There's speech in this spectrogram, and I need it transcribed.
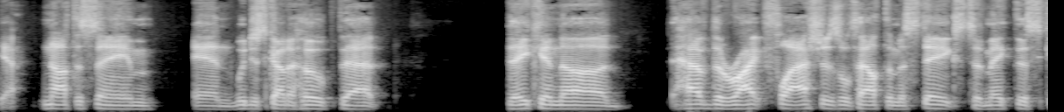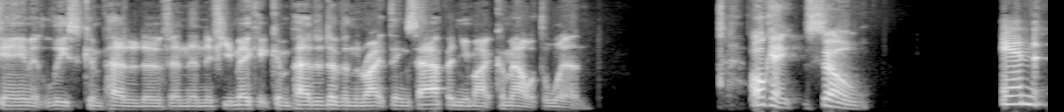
yeah not the same. And we just got to hope that they can uh, have the right flashes without the mistakes to make this game at least competitive. And then if you make it competitive and the right things happen, you might come out with the win. Okay, so And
